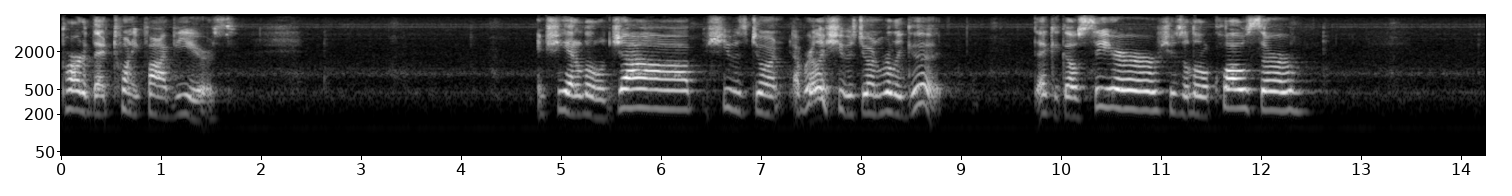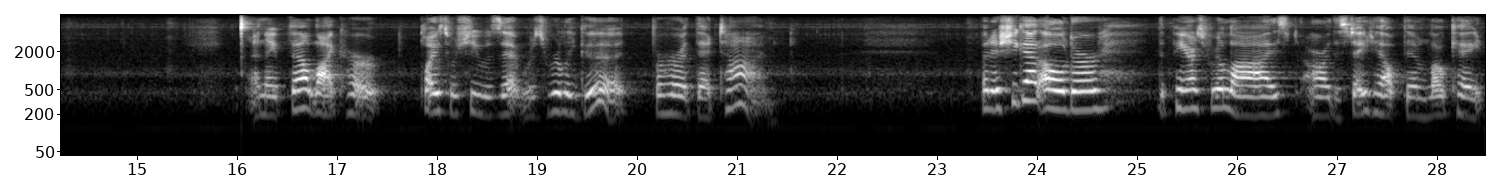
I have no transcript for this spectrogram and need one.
part of that 25 years. And she had a little job. She was doing, uh, really, she was doing really good. They could go see her. She was a little closer. And they felt like her place where she was at was really good for her at that time. But as she got older, the parents realized, or the state helped them locate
